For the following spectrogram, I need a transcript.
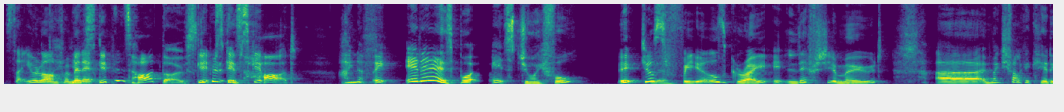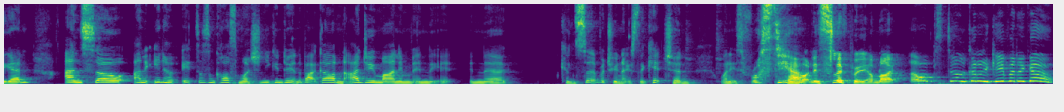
Set your alarm for a yeah, minute. Skipping's hard though. Skipping skip, skip, is skip. hard. I know it, it is, but it's joyful. It just yeah. feels great. It lifts your mood. Uh, it makes you feel like a kid again. And so, and you know, it doesn't cost much, and you can do it in the back garden. I do mine in, in the in the conservatory next to the kitchen when it's frosty out and it's slippery i'm like oh i'm still gonna give it a go.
